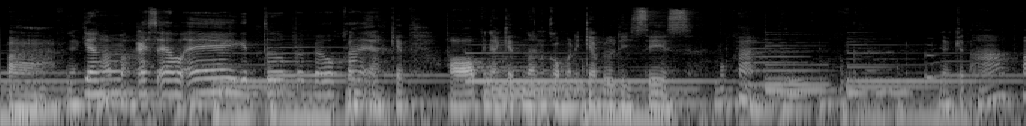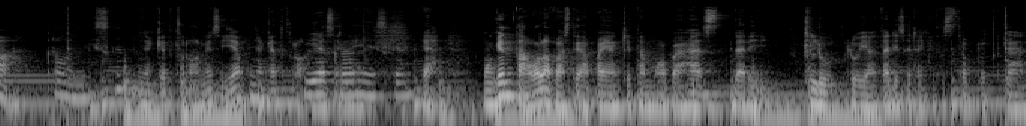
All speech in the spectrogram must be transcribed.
Apa penyakit yang apa? SLE gitu PPOK ya Penyakit. Oh, penyakit non communicable disease. Bukan. Penyakit apa? Kronis kan Penyakit kronis. Iya, penyakit kronis. iya ini. kronis kan Ya, mungkin tahu lah pasti apa yang kita mau bahas dari clue-clue yang tadi sudah kita sebutkan.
